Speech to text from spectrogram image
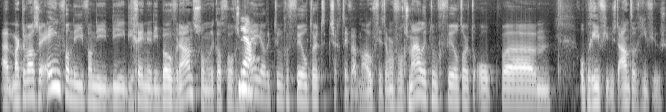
maar er was er één van die, van die, die, diegene die bovenaan stond. Ik had volgens ja. mij, had ik toen gefilterd, ik zeg het even uit mijn hoofd dit, maar volgens mij had ik toen gefilterd op, um, op reviews, het aantal reviews.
